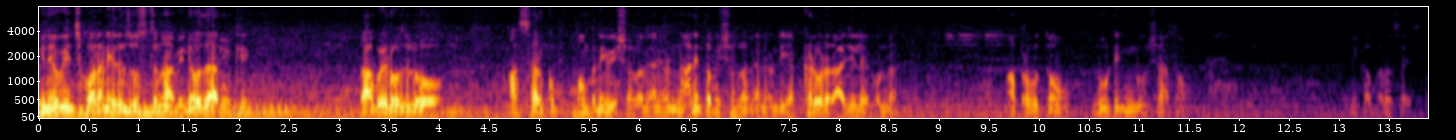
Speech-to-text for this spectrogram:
వినియోగించుకోవాలని ఎదురు చూస్తున్న వినియోగదారులకి రాబోయే రోజుల్లో ఆ సరుకు పంపిణీ విషయంలో కానివ్వండి నాణ్యత విషయంలో కానివ్వండి ఎక్కడ కూడా రాజీ లేకుండా మా ప్రభుత్వం నూటికి నూరు శాతం మీకు ఆ భరోసా ఇస్తాం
